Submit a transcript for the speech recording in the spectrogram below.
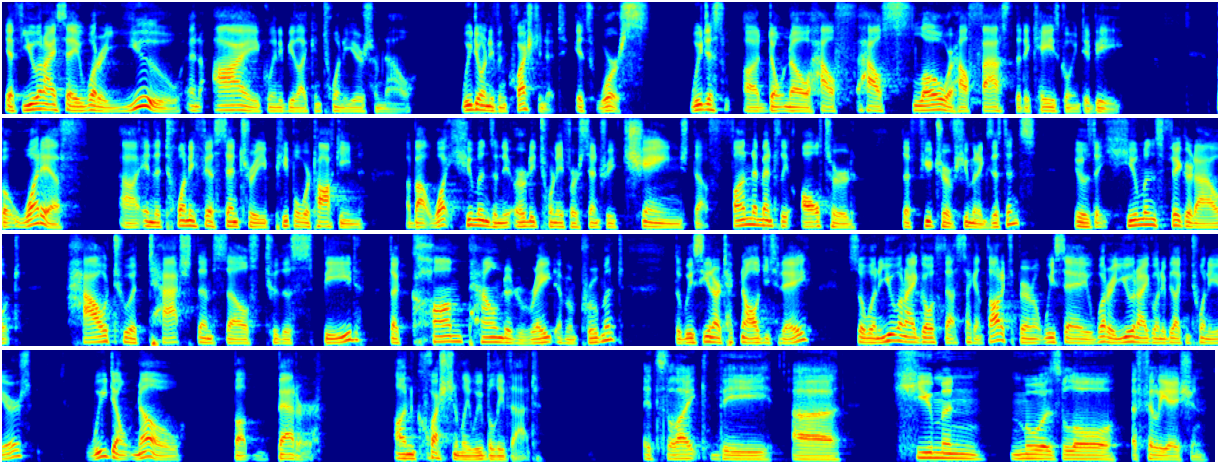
If you and I say, What are you and I going to be like in 20 years from now? We don't even question it. It's worse. We just uh, don't know how, how slow or how fast the decay is going to be. But what if uh, in the 25th century, people were talking about what humans in the early 21st century changed that fundamentally altered the future of human existence? It was that humans figured out how to attach themselves to the speed, the compounded rate of improvement that we see in our technology today. So when you and I go through that second thought experiment, we say, What are you and I going to be like in 20 years? We don't know, but better. Unquestionably, we believe that. It's like the uh, human Moore's law affiliation.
